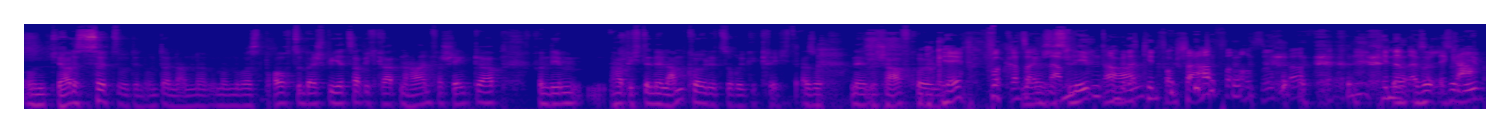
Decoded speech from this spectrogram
Und ja, das ist halt so denn untereinander, wenn man nur was braucht. Zum Beispiel jetzt habe ich gerade einen Hahn verschenkt gehabt, von dem habe ich dann eine Lammkeule zurückgekriegt. Also eine, eine Schafkeule. Okay, ich wollte gerade sagen, Lamm. lebend Da haben wir das. Kind vom Schaf, auch super. Kinder sind Ja, also, einfach also lecker. leb,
